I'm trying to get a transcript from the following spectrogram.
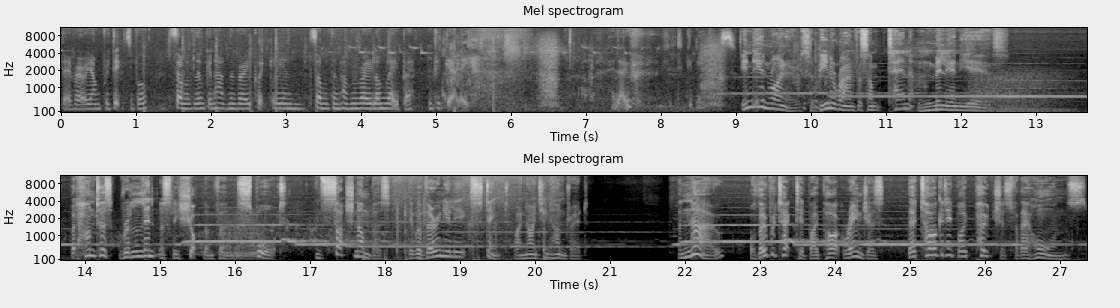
They're very unpredictable. Some of them can have them very quickly and some of them have a very long labour. Good girlie. Hello. Indian rhinos have been around for some 10 million years. But hunters relentlessly shot them for sport in such numbers, they were very nearly extinct by 1900. And now, although protected by park rangers, they're targeted by poachers for their horns.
